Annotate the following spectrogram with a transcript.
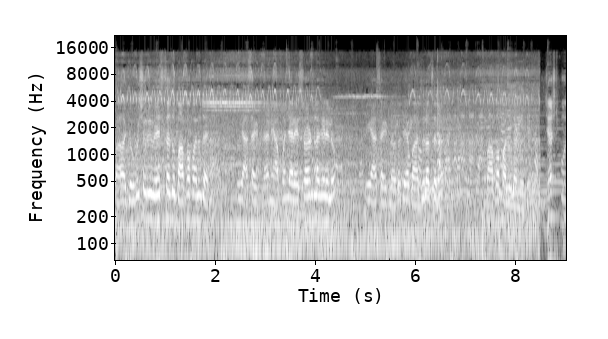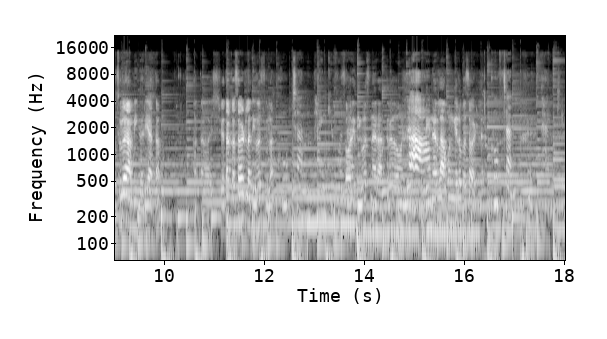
बा- जोगेश्वरी वेस्टचा जो बाबा फॉलोज आहे ना तो या साईडला आणि आपण ज्या रेस्टॉरंटला गेलेलो ते या साईडला होतं. त्या बाजूलाच आहे ना बाबा फॉलो झाले होते. जस्ट पोचलोय आम्ही घरी आता. आता श्वेता कसा वाटला दिवस तुला? सॉरी दिवस नाही रात्र म्हणजे हा. डिनरला आपण गेलो कसं वाटलं? खूप छान. थँक्यू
